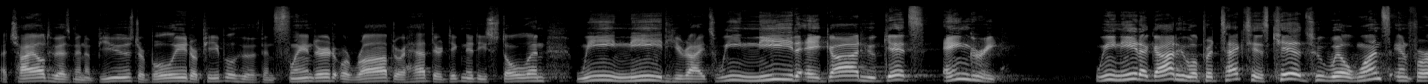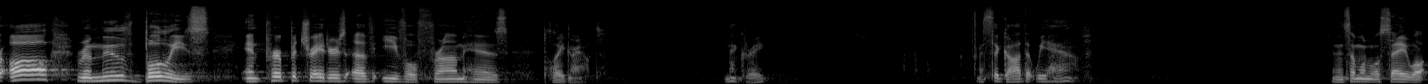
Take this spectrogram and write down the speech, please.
a child who has been abused or bullied, or people who have been slandered or robbed or had their dignity stolen. We need, he writes, we need a God who gets angry we need a God who will protect his kids, who will once and for all remove bullies and perpetrators of evil from his playground. Isn't that great? That's the God that we have. And then someone will say, Well,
